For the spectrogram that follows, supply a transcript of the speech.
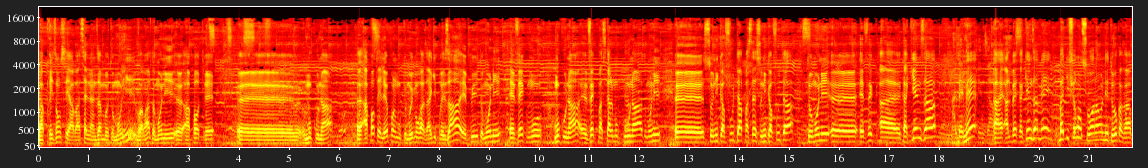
la présence et à la salle Nzambo Tomoni, vraiment Tomoni euh, apporte euh, Euh, mukuna euh, apôtre léopold mutomoi moko azalaki présent et puis tomoni évêque mukuna évêque pascal mukuna tomoni euh, soni kafuta pasteur soni kafuta tomoni évêque kakienza mais albert kakienza mais badifférence wana nde toyokaka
